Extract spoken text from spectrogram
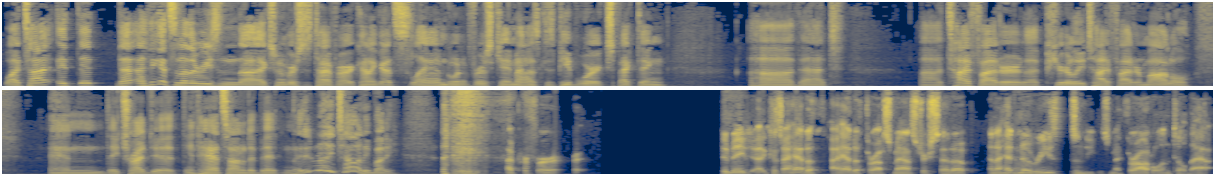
why tie it, it that I think that's another reason uh, X Wing versus Tie Fighter kind of got slammed when it first came out is because people were expecting uh, that uh, Tie Fighter, that purely Tie Fighter model, and they tried to enhance on it a bit, and they didn't really tell anybody. I prefer it. It made because I had a I had a Thrustmaster set up, and I had no reason to use my throttle until that,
